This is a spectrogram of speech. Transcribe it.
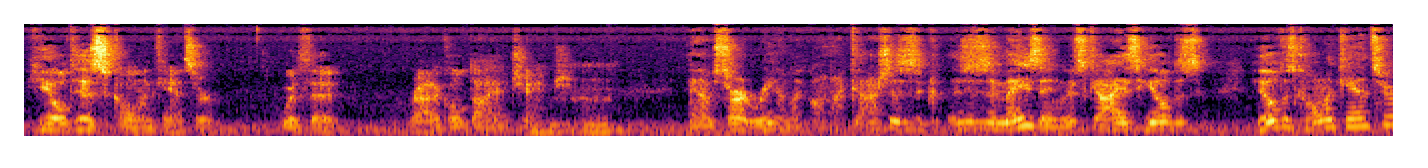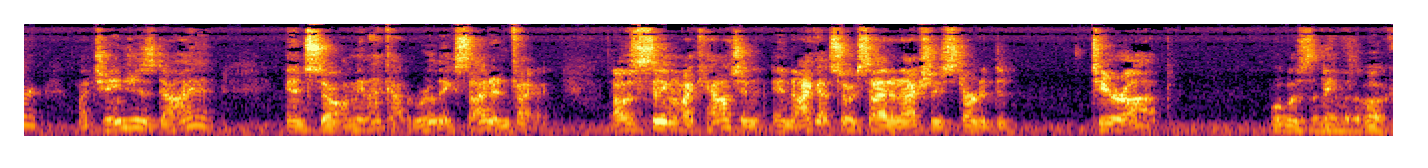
healed his colon cancer with a radical diet change. Mhm. And I'm starting reading. I'm like, oh my gosh, this is this is amazing. This guy has healed his healed his colon cancer by changing his diet. And so, I mean, I got really excited. In fact, I was sitting on my couch and, and I got so excited I actually started to tear up. What was the name of the book?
